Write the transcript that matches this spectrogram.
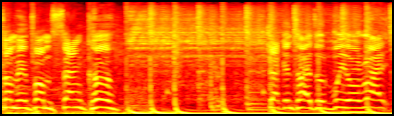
something from Sanko. Track entitled We Alright.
